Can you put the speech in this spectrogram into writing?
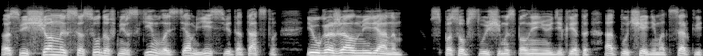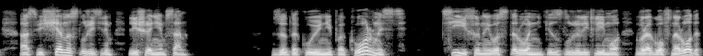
освященных сосудов мирским властям есть святотатство, и угрожал мирянам, способствующим исполнению декрета отлучением от церкви, а священнослужителям лишением сан. За такую непокорность Тихон и его сторонники заслужили клеймо врагов народа.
